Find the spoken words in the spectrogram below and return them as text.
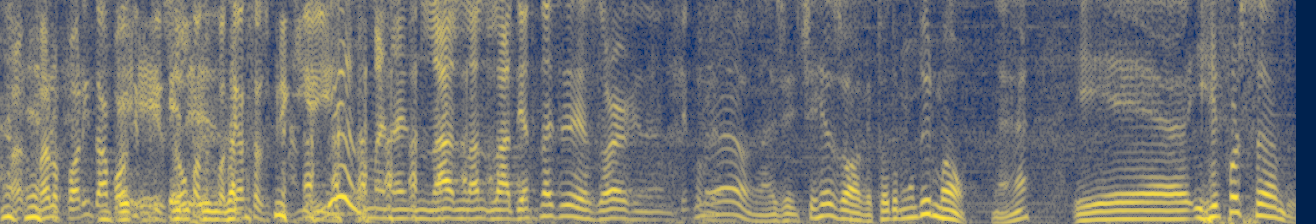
Mas, mas não podem dar voz de prisão para poder essas briguinhas aí? mas lá, lá, lá, dentro nós resolve, né? Não tem problema. Não, a gente resolve, é todo mundo irmão, né? E, e reforçando,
